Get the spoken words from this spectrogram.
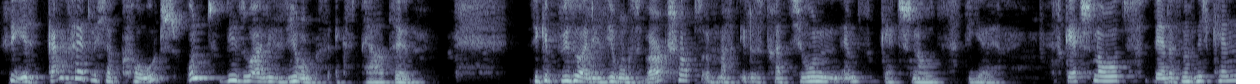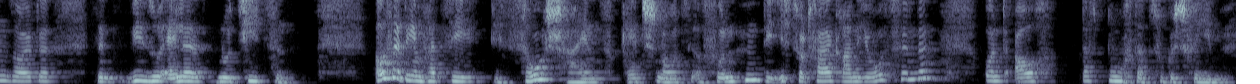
Sie ist ganzheitlicher Coach und Visualisierungsexpertin. Sie gibt Visualisierungsworkshops und macht Illustrationen im Sketchnote-Stil. Sketchnotes, wer das noch nicht kennen sollte, sind visuelle Notizen. Außerdem hat sie die Soulshine Sketchnotes erfunden, die ich total grandios finde und auch das Buch dazu geschrieben.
